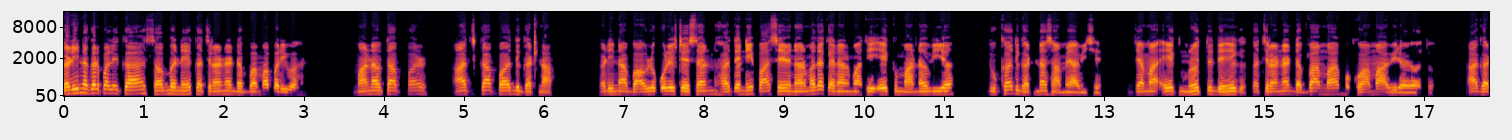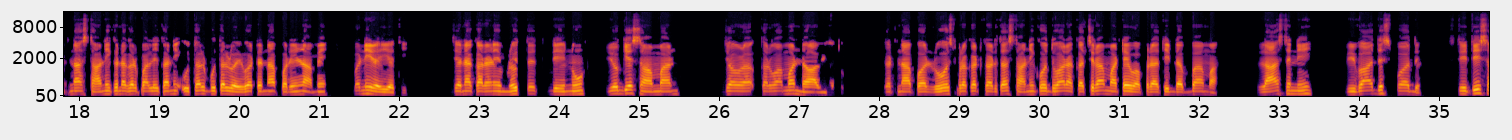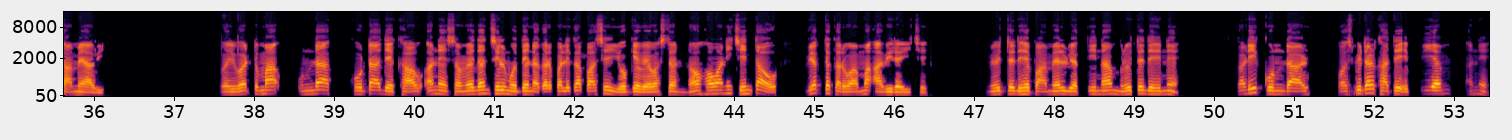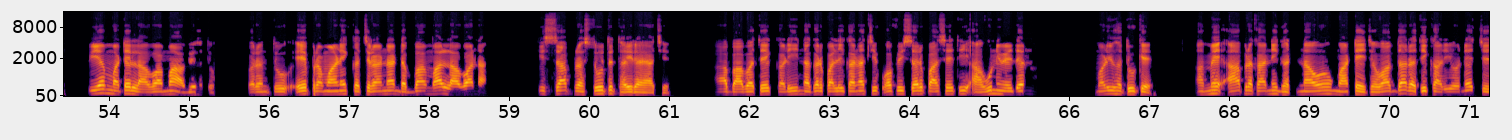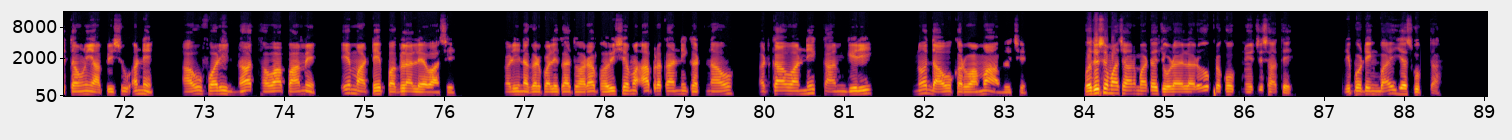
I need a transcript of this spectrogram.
કડી નગરપાલિકા સબને કચરાના ડબ્બામાં પરિવહન. માનવતા પર આંચકાપદ ઘટના. કડીના બાવલુ પોલીસ સ્ટેશન હદની પાસે નર્મદા કેનાલમાંથી એક માનવીય દુઃખદ ઘટના સામે આવી છે, જેમાં એક મૃતદેહ કચરાના ડબ્બામાં મૂકવામાં આવી રહ્યો હતો. આ ઘટના સ્થાનિક નગરપાલિકાની ઉથલપુથલ વહીવટના પરિણામે બની રહી હતી, જેના કારણે મૃતદેહનું યોગ્ય સામાન જવા કરવામાં ન આવ્યું હતું. ઘટના પર રોષ પ્રકટ કરતા સ્થાનિકો દ્વારા કચરા માટે વપરાતી ડબ્બામાં લાશની વિવાદસ્પદ સ્થિતિ સામે આવી. વહીવટમાં ઊંડા ખોટા દેખાવ અને સંવેદનશીલ મુદ્દે નગરપાલિકા પાસે યોગ્ય વ્યવસ્થા ન હોવાની ચિંતાઓ વ્યક્ત કરવામાં આવી રહી છે. મૃતદેહ પામેલ વ્યક્તિના મૃતદેહને કડી કુંડાળ હોસ્પિટલ ખાતે પીએમ અને પીએમ માટે લાવવામાં આવ્યો હતો. પરંતુ એ પ્રમાણે કચરાના ડબ્બામાં લાવવાના કિસ્સા પ્રસ્તુત થઈ રહ્યા છે. આ બાબતે કડી નગરપાલિકાના ચીફ ઓફિસર પાસેથી આવું નિવેદન મળ્યું હતું કે, અમે આ પ્રકારની ઘટનાઓ માટે જવાબદાર અધિકારીઓને ચેતવણી આપીશું અને આવું ફરી ન થવા પામે એ માટે પગલાં લેવાશે. કડી નગરપાલિકા દ્વારા ભવિષ્યમાં આ પ્રકારની ઘટનાઓ અટકાવવાની કામગીરીનો દાવો કરવામાં આવ્યો છે. વધુ સમાચાર માટે જોડાયેલા રહો પ્રકોપ ન્યૂઝ સાથે. Reporting by Yash Gupta.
